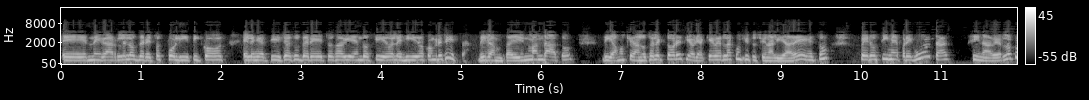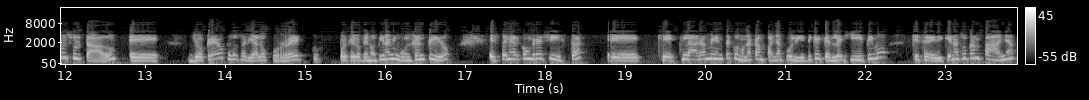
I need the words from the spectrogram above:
eh, negarle los derechos políticos, el ejercicio de sus derechos habiendo sido elegido congresista. Digamos, hay un mandato, digamos, que dan los electores y habría que ver la constitucionalidad de eso. Pero si me preguntas, sin haberlo consultado, eh, yo creo que eso sería lo correcto, porque lo que no tiene ningún sentido es tener congresistas eh, que claramente con una campaña política y que es legítimo que se dediquen a su campaña,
